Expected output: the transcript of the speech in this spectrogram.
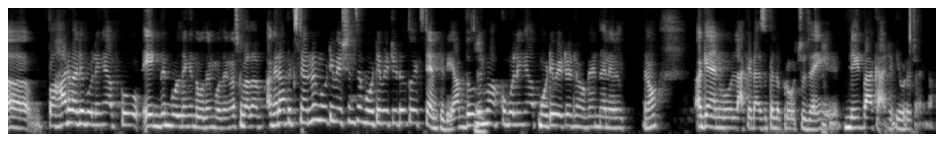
बाहर वाले बोलेंगे आपको एक दिन बोल देंगे दो दिन बोल देंगे। उसके बाद आप अगर आप एक्सटर्नल मोटिवेशन से मोटिवेटेड हो तो इट्स टेम्पररी आप दो दिन में आपको बोलेंगे आप मोटिवेटेड रहोगे देन यू नो अगेन वो लैकेडाजिकल अप्रोच हो जाएगी लेट बैक एटीट्यूड हो जाएगा।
